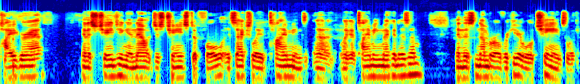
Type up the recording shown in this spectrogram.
pie graph, and it's changing, and now it just changed to full. It's actually a timing, uh, like a timing mechanism, and this number over here will change. Like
